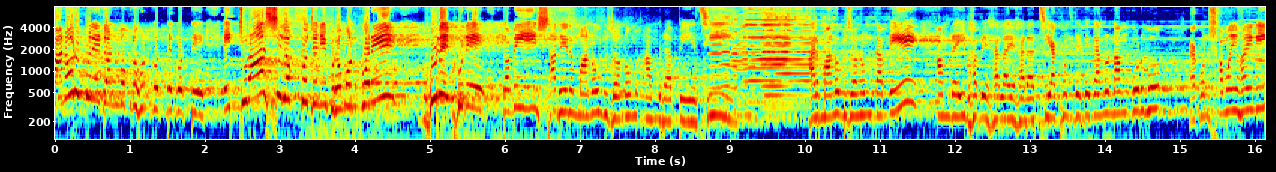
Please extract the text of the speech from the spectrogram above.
বানর কুলে জন্মগ্রহণ করতে করতে এই চুরাশি লক্ষ জনী ভ্রমণ করে ঘুরে ঘুরে তবে এই সাধের মানব জন্ম আমরা পেয়েছি। আর মানব জন্মটা পেয়ে আমরা এইভাবে হেলায় হারাচ্ছি। এখন থেকে কেন নাম করব? এখন সময় হয়নি।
